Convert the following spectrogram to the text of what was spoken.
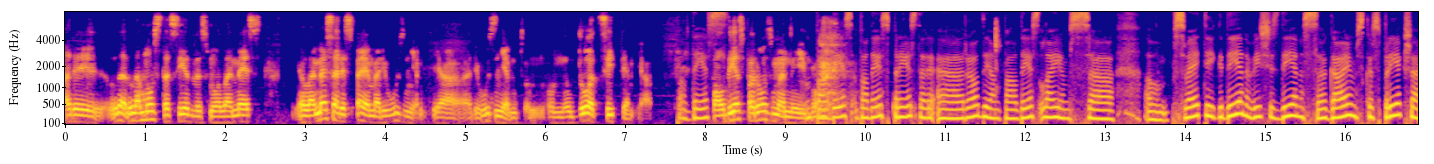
arī, lai, lai mūs tas iedvesmo, lai mēs, lai mēs arī spējam arī uzņemt, jā, arī uzņemt un, un dot citiem, jā. Paldies! Paldies par uzmanību! Paldies, paldies priestari uh, Rodion, paldies, lai jums uh, um, svētīga diena, viss šis dienas uh, gājums, kas priekšā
